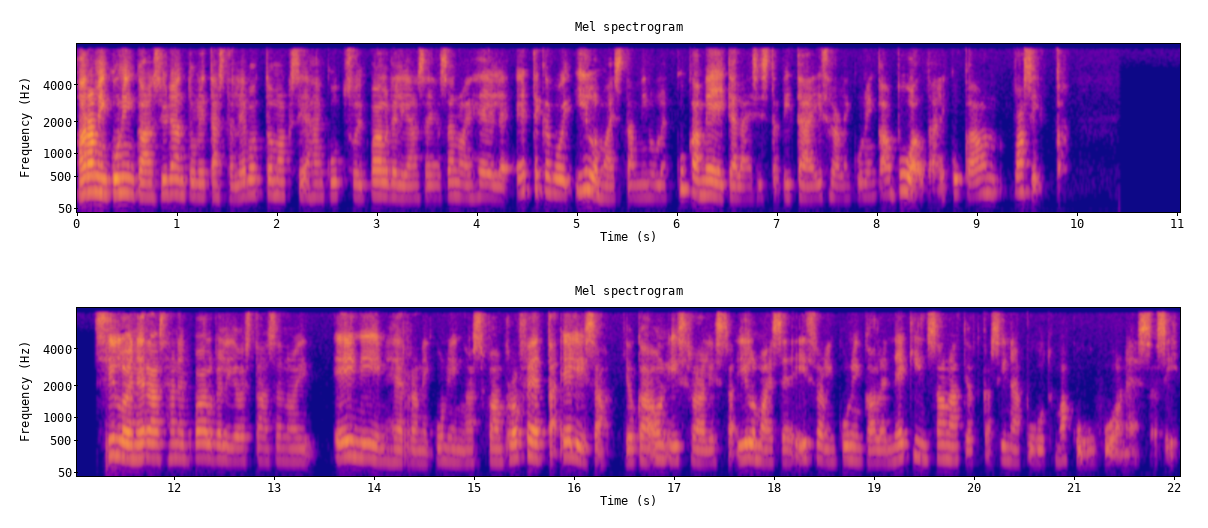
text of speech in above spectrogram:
Aramin kuninkaan sydän tuli tästä levottomaksi ja hän kutsui palvelijansa ja sanoi heille, ettekö voi ilmaista minulle, kuka meikäläisistä pitää Israelin kuninkaan puolta, eli kuka on vasikka. Silloin eräs hänen palvelijoistaan sanoi, ei niin, herrani kuningas, vaan profeetta Elisa, joka on Israelissa, ilmaisee Israelin kuninkaalle nekin sanat, jotka sinä puhut makuuhuoneessasi.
